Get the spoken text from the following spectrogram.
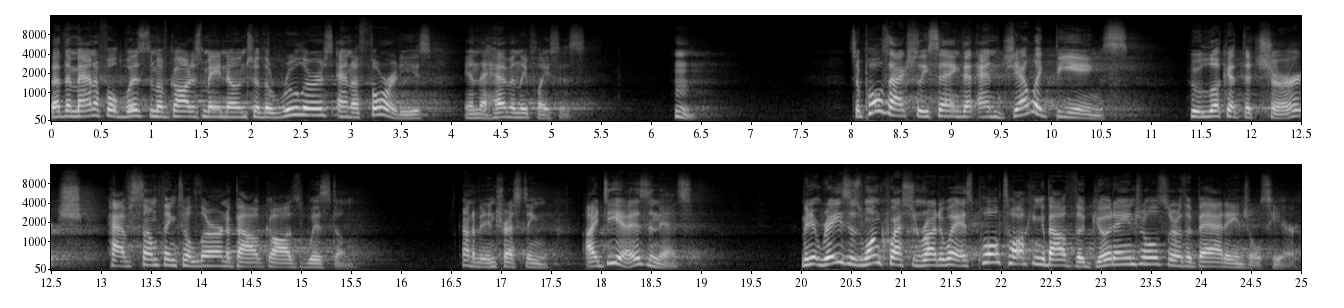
that the manifold wisdom of God is made known to the rulers and authorities in the heavenly places. Hmm. So Paul's actually saying that angelic beings who look at the church have something to learn about God's wisdom. It's kind of an interesting idea, isn't it? I mean, it raises one question right away. Is Paul talking about the good angels or the bad angels here?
